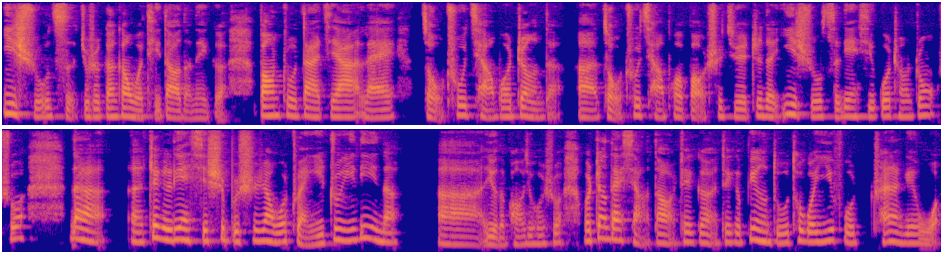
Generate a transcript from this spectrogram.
亦是如此，就是刚刚我提到的那个帮助大家来走出强迫症的啊，走出强迫，保持觉知的亦是如此练习过程中，说那呃这个练习是不是让我转移注意力呢？啊，有的朋友就会说，我正在想到这个这个病毒透过衣服传染给我，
